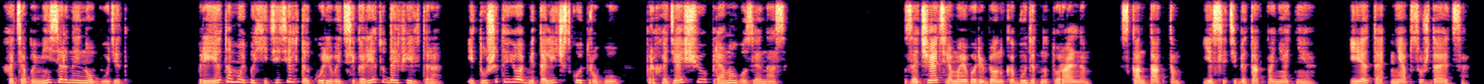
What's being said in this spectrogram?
Хотя бы мизерный, но будет. При этом мой похититель докуривает сигарету до фильтра и тушит ее об металлическую трубу, проходящую прямо возле нас. Зачатие моего ребенка будет натуральным, с контактом, если тебе так понятнее. И это не обсуждается.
